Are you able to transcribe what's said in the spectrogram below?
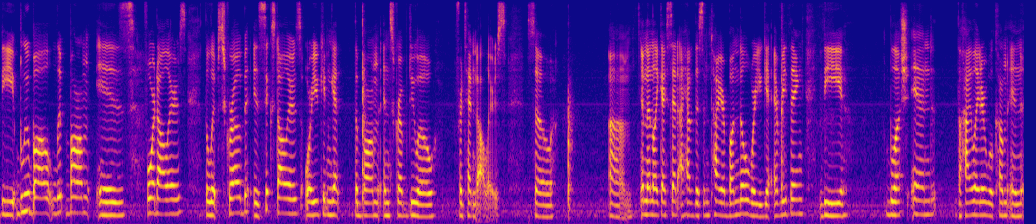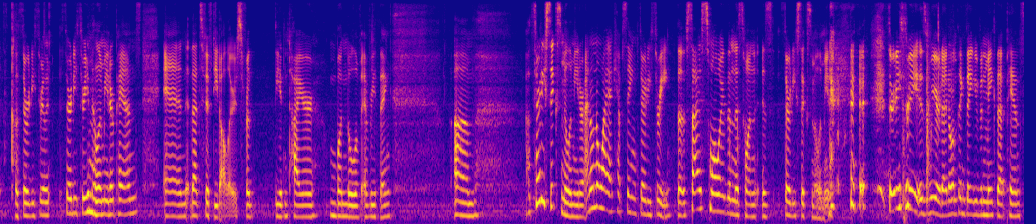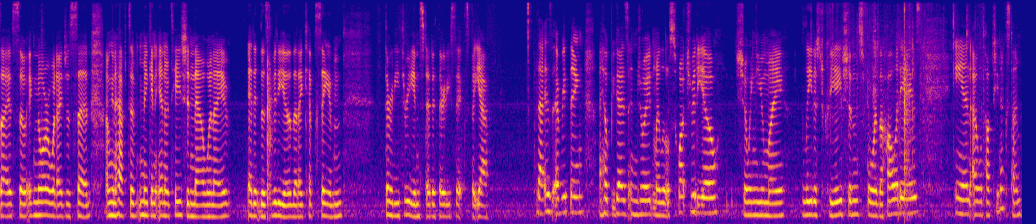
The Blue Ball Lip Balm is $4. The Lip Scrub is $6. Or you can get the Balm and Scrub Duo for $10. So, um, and then like I said, I have this entire bundle where you get everything. The blush and the highlighter will come in the 33, 33 millimeter pans and that's $50 for the entire bundle of everything. Um, 36 millimeter. I don't know why I kept saying 33. The size smaller than this one is 36 millimeter. 33 is weird. I don't think they even make that pan size, so ignore what I just said. I'm gonna have to make an annotation now when I edit this video that I kept saying 33 instead of 36. But yeah, that is everything. I hope you guys enjoyed my little swatch video showing you my latest creations for the holidays and I will talk to you next time.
